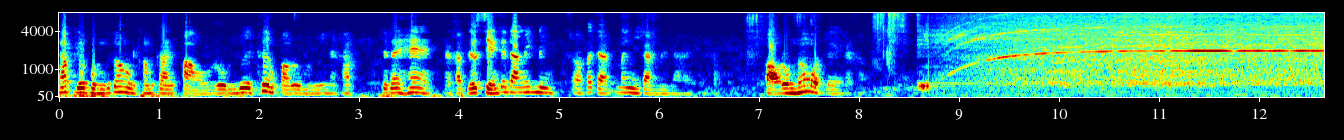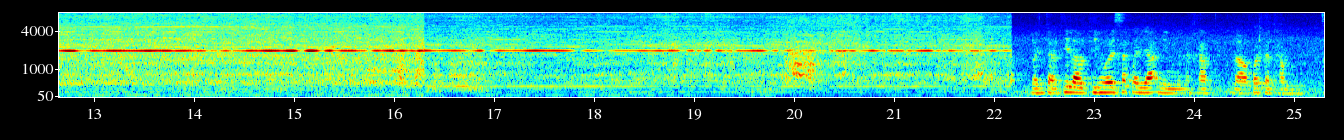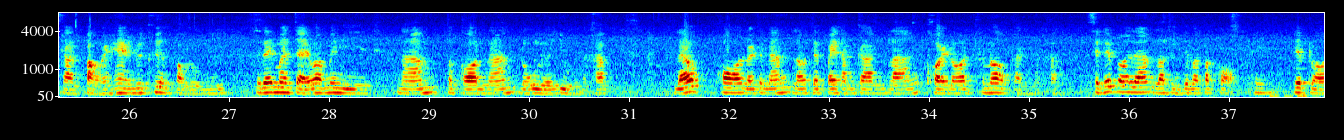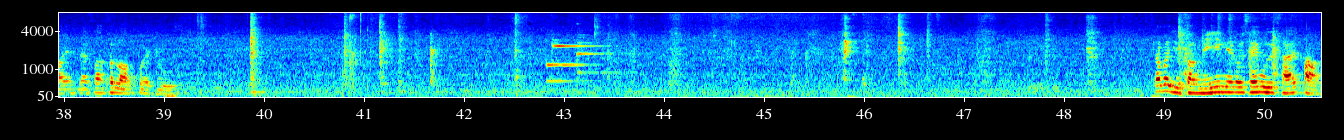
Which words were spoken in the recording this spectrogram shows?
ครับเดี๋ยวผมจะต้องทำการเป่าลมด้วยเครื่องเป่าลมอันนี้นะครับ จะได้แห้งนะครับเดี๋ยวเสียงจะดังนิดนึงเราก็จะไม่มีการบรรยายนะครับเป่าลมทั้งหมดเลยนะครับหลังจากที่เราทิ้งไว้สักระยะหนึ่งนะครับ เราก็จะทำการเป่าให้แห้งด้วยเครื่องเป่าลมนี้ จะได้มั่นใจว่าไม่มีน้ำตะกอนน้ำหลงเหลืออยู่นะครับ แล้วพอหลังจากนั้นเราจะไปทำการล้างคอยล์ร้อนข้างนอกกันนะครับ เสร็จเรียบร้อยแล้วเราถึงจะมาประกอบให้เรียบร้อย แล้วก็ทดลองเปิดดูถ้ามาอยู่ฝั่งนี้เนี่ยเราใช้มือซ้ายเป่า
